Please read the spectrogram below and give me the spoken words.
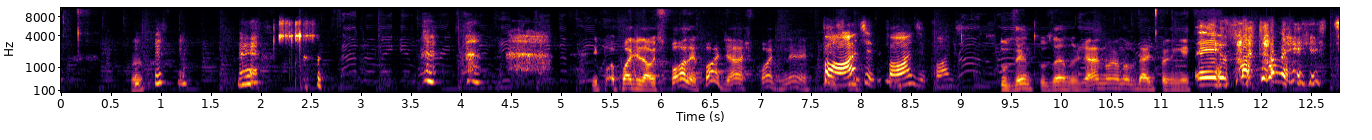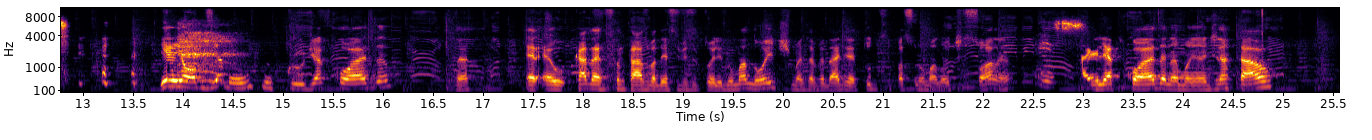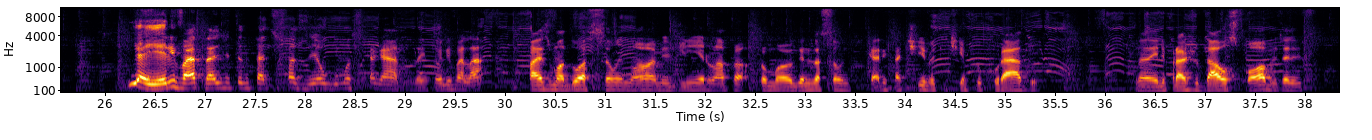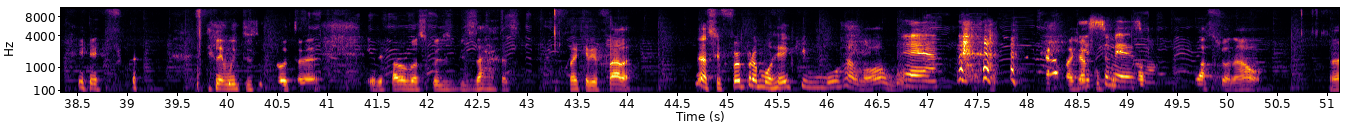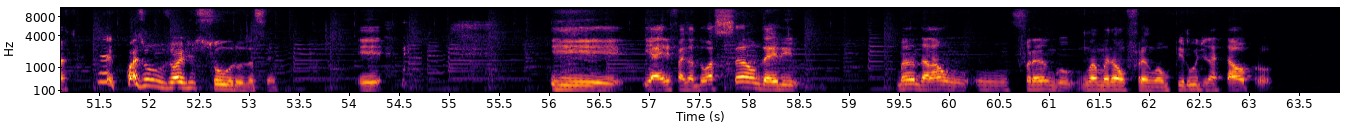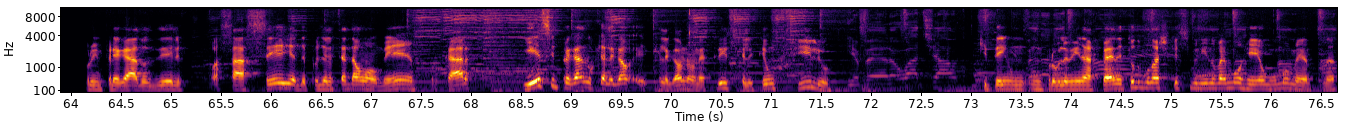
É. E po- pode dar o spoiler? Pode, acho, pode, né? Pode, pode, pode. 200 anos já não é novidade pra ninguém. Exatamente. E aí, obviamente, o Scrooge acorda, né? É, é o- cada fantasma desse visitou ele numa noite, mas na verdade é tudo se passou numa noite só, né? Isso. Aí ele acorda na manhã de Natal. E aí ele vai atrás de tentar desfazer algumas cagadas. Né? Então ele vai lá, faz uma doação enorme de dinheiro lá para uma organização caritativa que tinha procurado né, ele para ajudar os pobres. Ele... ele é muito escroto, né? Ele fala umas coisas bizarras. Como é que ele fala? Não, se for para morrer, que morra logo. É, Acaba já isso mesmo. populacional. Né? É quase um Jorge Souros, assim. E, e, e aí ele faz a doação, daí ele manda lá um, um frango, não, não é um frango, é um peru de Natal pro, pro empregado dele passar a ceia, depois ele até dá um aumento pro cara. E esse empregado, que é legal, que é legal não, né? Triste, que ele tem um filho que tem um, um probleminha na perna e todo mundo acha que esse menino vai morrer em algum momento, né?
